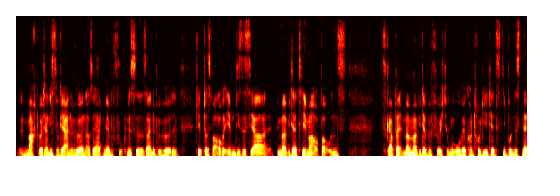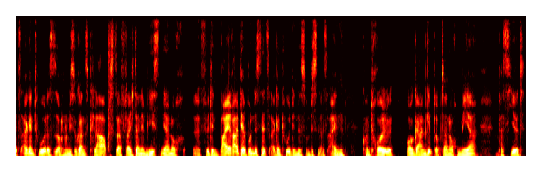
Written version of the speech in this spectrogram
Macht wird er nicht so gerne hören, also er hat mehr Befugnisse, seine Behörde gibt. Das war auch eben dieses Jahr immer wieder Thema, auch bei uns. Es gab dann immer mal wieder Befürchtungen, oh, wer kontrolliert jetzt die Bundesnetzagentur? Das ist auch noch nicht so ganz klar, ob es da vielleicht dann im nächsten Jahr noch äh, für den Beirat der Bundesnetzagentur, den es so ein bisschen als ein Kontrollorgan gibt, ob da noch mehr passiert.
